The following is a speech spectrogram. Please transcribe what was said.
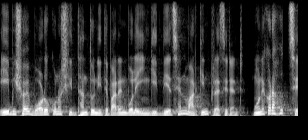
এই বিষয়ে বড় কোনো সিদ্ধান্ত নিতে পারেন বলে ইঙ্গিত দিয়েছেন মার্কিন প্রেসিডেন্ট। মনে করা হচ্ছে,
